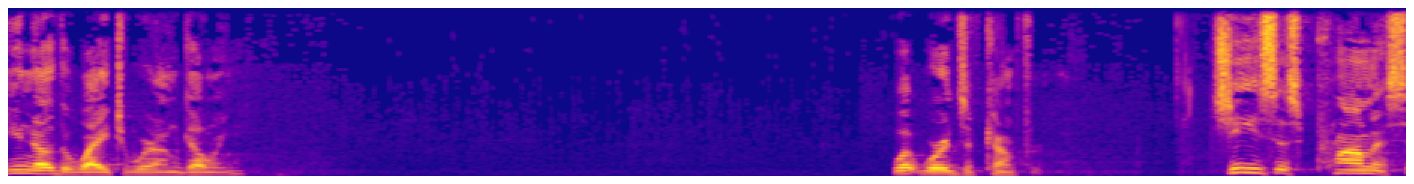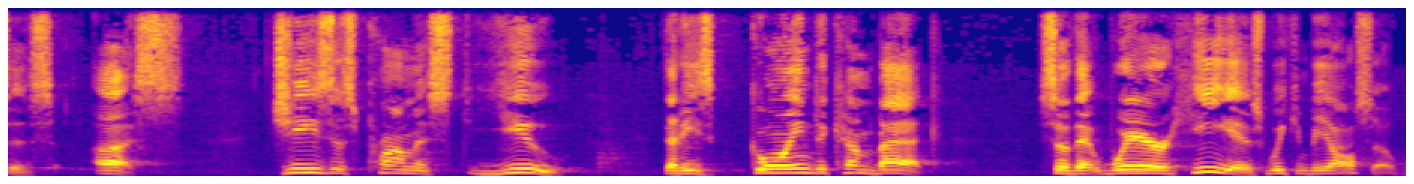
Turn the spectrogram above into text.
You know the way to where I'm going. What words of comfort. Jesus promises us, Jesus promised you that He's going to come back so that where He is, we can be also.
